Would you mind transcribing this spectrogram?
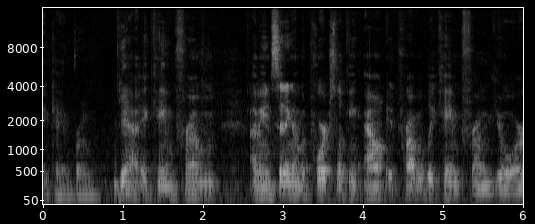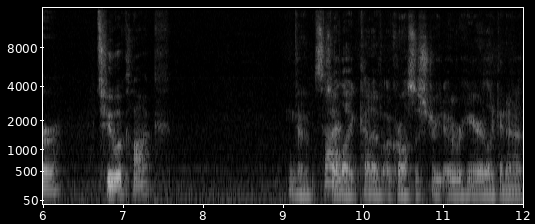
it came from? Yeah, it came from. I mean, sitting on the porch looking out, it probably came from your two o'clock. Okay. So, Side. like, kind of across the street over here, like in a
